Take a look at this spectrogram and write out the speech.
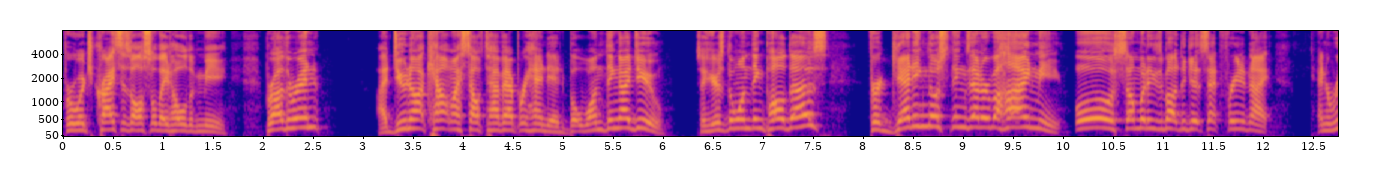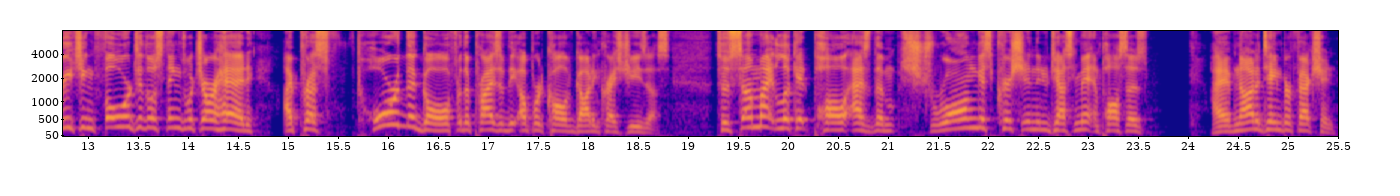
for which Christ has also laid hold of me. Brethren, I do not count myself to have apprehended, but one thing I do. So here's the one thing Paul does forgetting those things that are behind me. Oh, somebody's about to get set free tonight. And reaching forward to those things which are ahead, I press toward the goal for the prize of the upward call of God in Christ Jesus. So some might look at Paul as the strongest Christian in the New Testament, and Paul says, I have not attained perfection.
